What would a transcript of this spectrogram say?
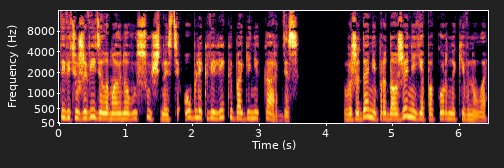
Ты ведь уже видела мою новую сущность, облик великой богини Кардис. В ожидании продолжения я покорно кивнула.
